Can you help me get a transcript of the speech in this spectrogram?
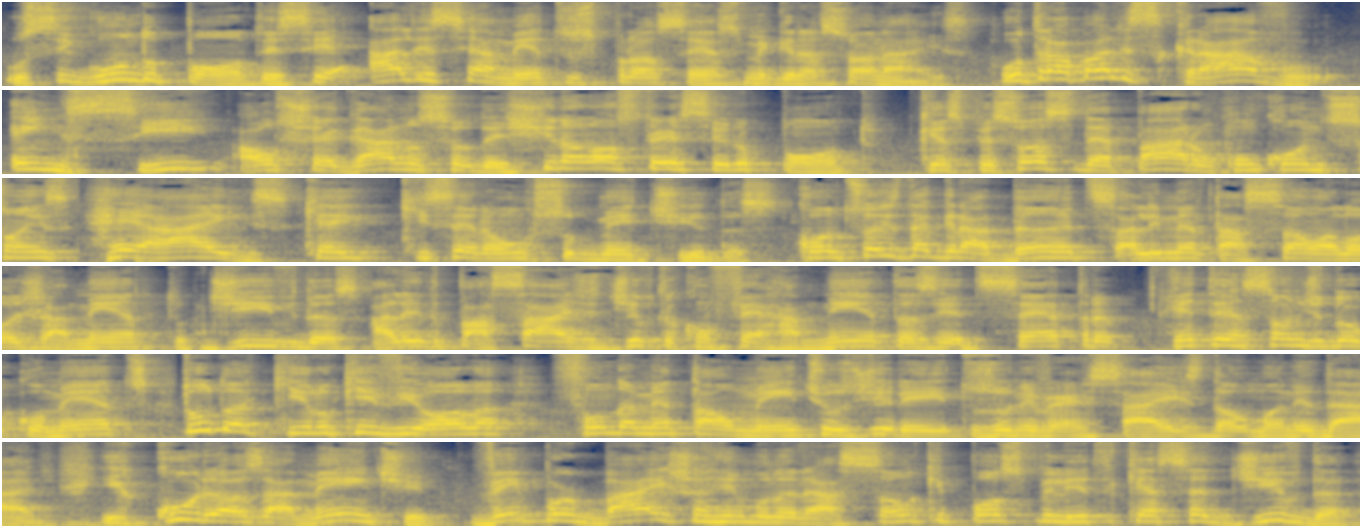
o segundo ponto, esse aliciamento dos processos migracionais. O trabalho escravo em si, ao chegar no seu destino, é o nosso terceiro ponto, que as pessoas se deparam com condições reais que, que serão submetidas. Condições degradantes, alimentação, alojamento, dívidas, além de passagem, dívida com ferramentas e etc., retenção de documentos, tudo aquilo que viola fundamentalmente os direitos universais da humanidade. E curiosamente, vem por baixa remuneração que possibilita que essa dívida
